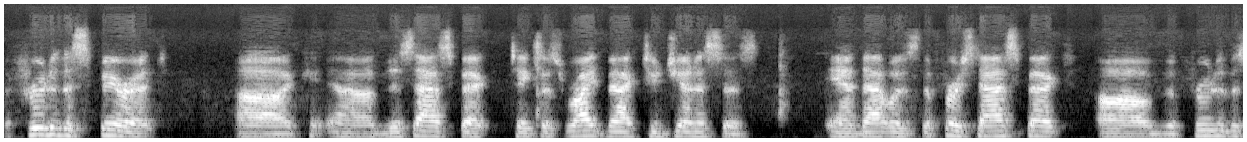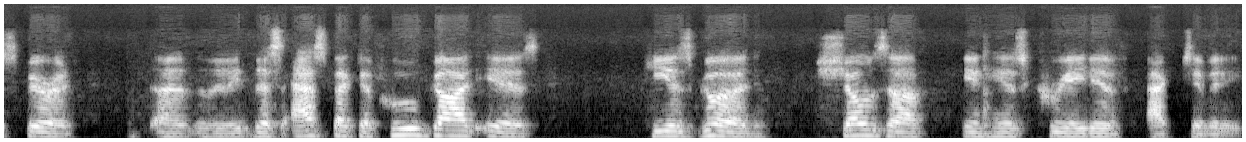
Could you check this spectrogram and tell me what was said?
the fruit of the Spirit uh, uh, this aspect takes us right back to Genesis. And that was the first aspect of the fruit of the Spirit, uh, the, this aspect of who God is. He is good, shows up in his creative activity.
